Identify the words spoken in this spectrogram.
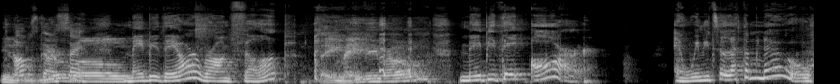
You know, I was gonna you're say wrong, maybe they are wrong, Philip. they may be wrong. Maybe they are, and we need to let them know.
